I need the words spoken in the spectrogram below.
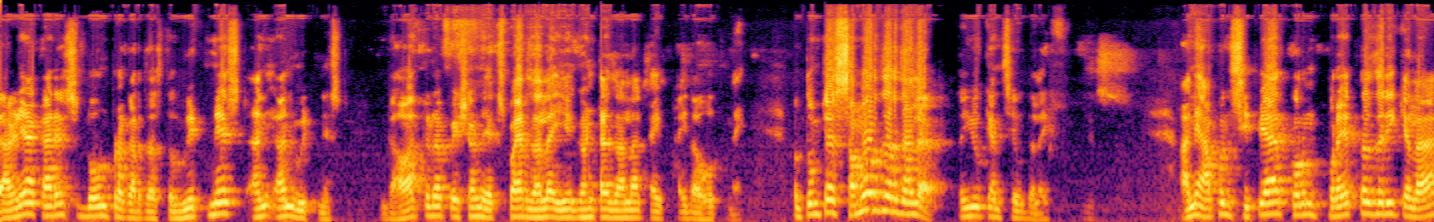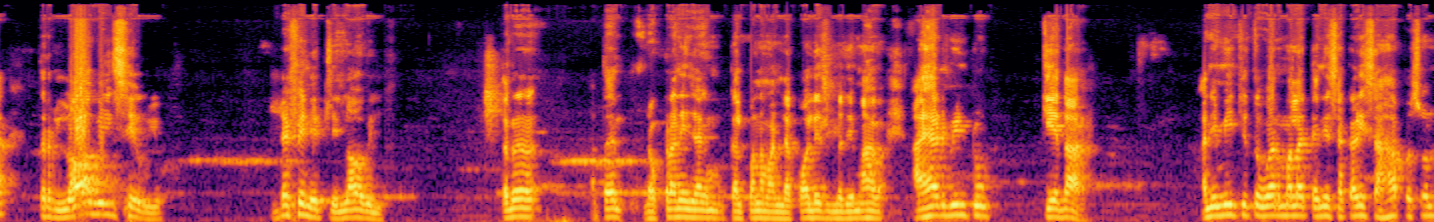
कार्डियाक अरेस्ट दोन प्रकारचं असतं विटनेस्ड आणि अनविटनेस्ड गावाकडं पेशंट एक्सपायर झाला एक घंटा झाला काही फायदा होत नाही. पण तुमच्यासमोर जर झालं तर you can save the life आणि आपण सी पी आर करून प्रयत्न जरी केला तर law will save you definitely law will तर आता डॉक्टरांनी ज्या कल्पना मांडल्या कॉलेजमध्ये महा I had been to Kedar आणि मी तिथं वर मला त्यांनी सकाळी सहापासून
